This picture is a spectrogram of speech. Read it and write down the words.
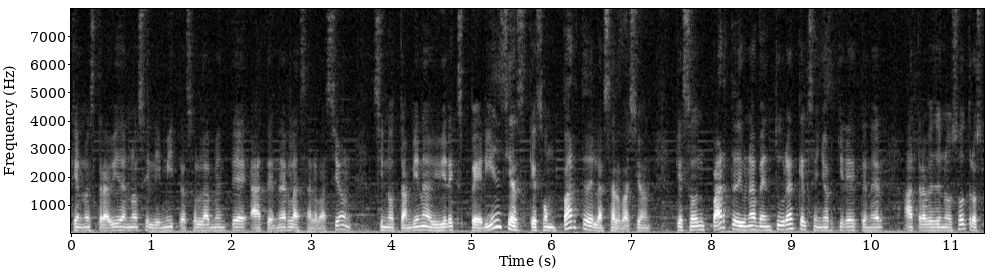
que nuestra vida no se limita solamente a tener la salvación, sino también a vivir experiencias que son parte de la salvación, que son parte de una aventura que el Señor quiere tener a través de nosotros,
